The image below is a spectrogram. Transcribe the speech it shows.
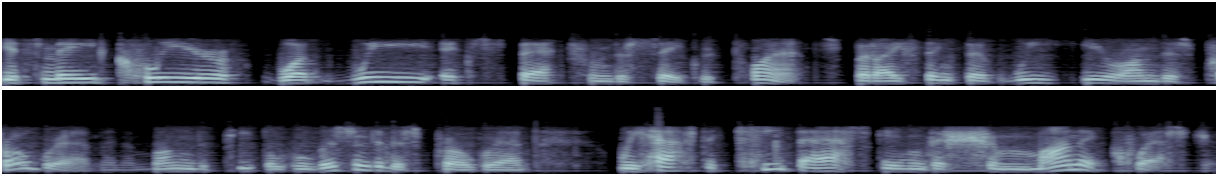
it's made clear what we expect from the sacred plants. But I think that we here on this program and among the people who listen to this program, we have to keep asking the shamanic question,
